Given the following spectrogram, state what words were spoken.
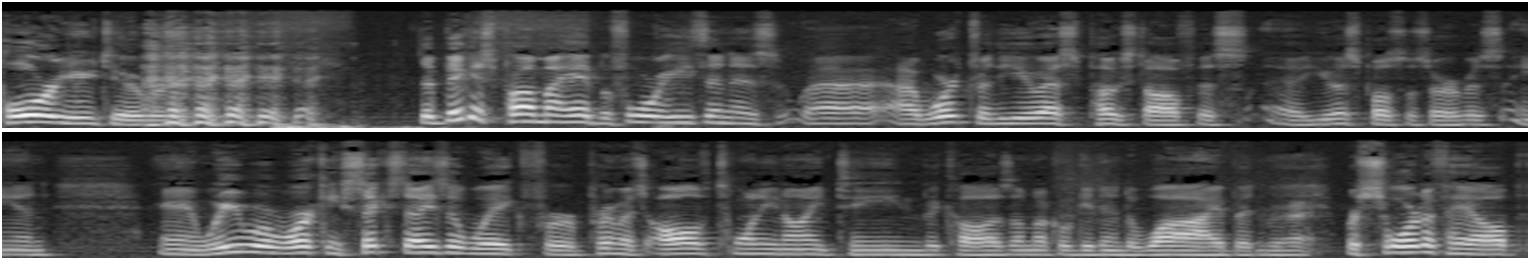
poor YouTuber. the biggest problem I had before Ethan is uh, I worked for the U.S. Post Office, uh, U.S. Postal Service, and and we were working six days a week for pretty much all of 2019 because I'm not going to get into why, but Right. we're short of help,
